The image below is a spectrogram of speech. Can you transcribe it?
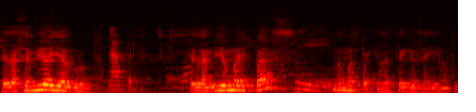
Se las envió ahí al grupo. Ah, perfecto. ¿Te la envió Maripaz? Sí. Nada más para que la tengas ahí en tu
